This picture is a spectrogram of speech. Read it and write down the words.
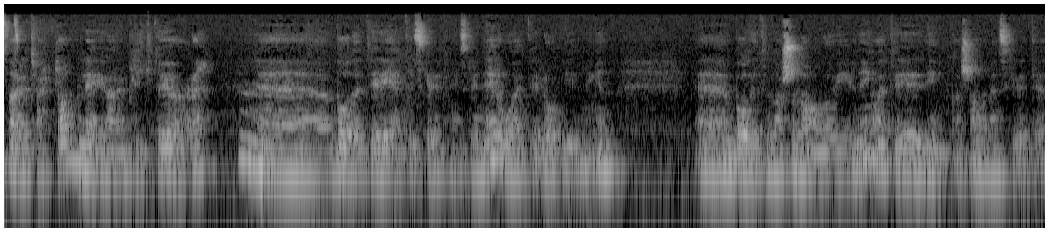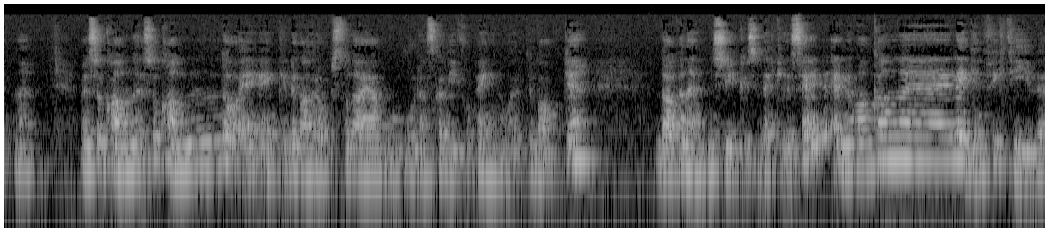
Snarere tvert om. Leger har en plikt til å gjøre det. Mm. Eh, både etter etiske retningslinjer og etter lovgivningen. Eh, både etter nasjonal lovgivning og etter de internasjonale menneskerettighetene. Men så kan, så kan det enkelte ganger oppstå da ja, hvordan skal vi få pengene våre tilbake. Da kan enten sykehuset dekke det selv, eller man kan eh, legge inn fiktive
